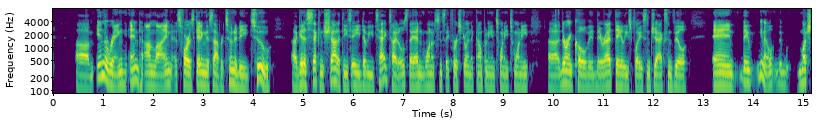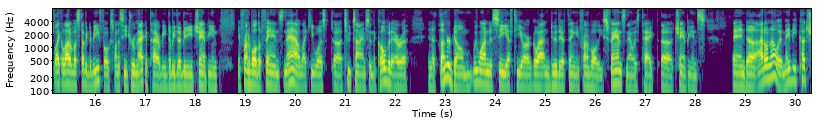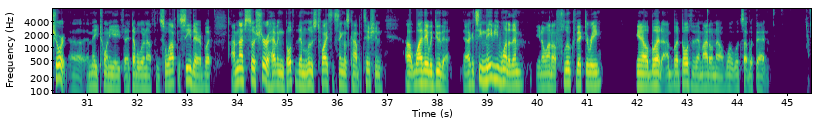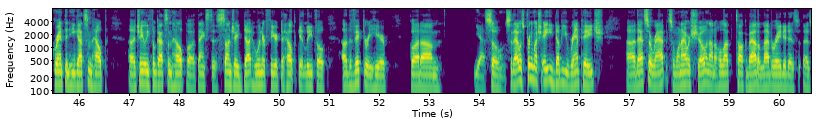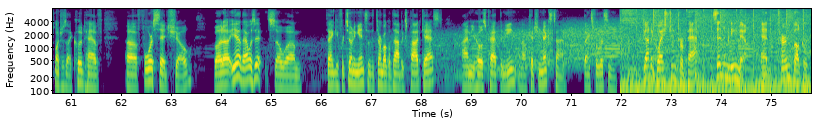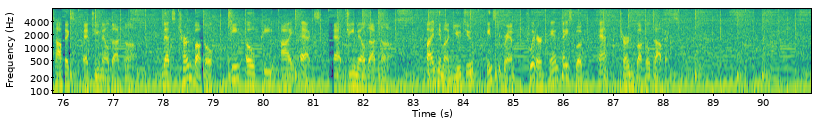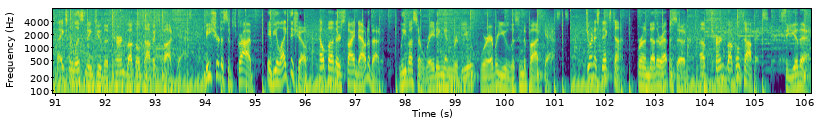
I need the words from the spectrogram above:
um, in the ring and online as far as getting this opportunity to uh, get a second shot at these AEW tag titles. They hadn't won them since they first joined the company in 2020 uh, during COVID. They were at Daily's place in Jacksonville. And they, you know, much like a lot of us WWE folks want to see Drew McIntyre be WWE champion in front of all the fans now, like he was uh, two times in the COVID era in the Thunderdome. We wanted to see FTR go out and do their thing in front of all these fans now as tag uh, champions. And uh, I don't know, it may be cut short uh, May 28th at Double or Nothing. So we'll have to see there. But I'm not so sure having both of them lose twice in singles competition, uh, why they would do that. I could see maybe one of them, you know, on a fluke victory you know, but uh, but both of them, I don't know what, what's up with that. Granted, he got some help. Uh, Jay Lethal got some help uh, thanks to Sonjay Dutt, who interfered to help get Lethal uh, the victory here. But um, yeah, so so that was pretty much AEW Rampage. Uh, that's a wrap. It's a one-hour show, not a whole lot to talk about. Elaborated as as much as I could have uh, for said show, but uh, yeah, that was it. So um, thank you for tuning in to the Turnbuckle Topics podcast. I'm your host Pat Deneen, and I'll catch you next time. Thanks for listening. Got a question for Pat? Send him an email at turnbuckletopics at gmail.com. That's turnbuckle, T O P I X, at gmail.com. Find him on YouTube, Instagram, Twitter, and Facebook at Turnbuckle Topics. Thanks for listening to the Turnbuckle Topics podcast. Be sure to subscribe. If you like the show, help others find out about it. Leave us a rating and review wherever you listen to podcasts. Join us next time for another episode of Turnbuckle Topics. See you then.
